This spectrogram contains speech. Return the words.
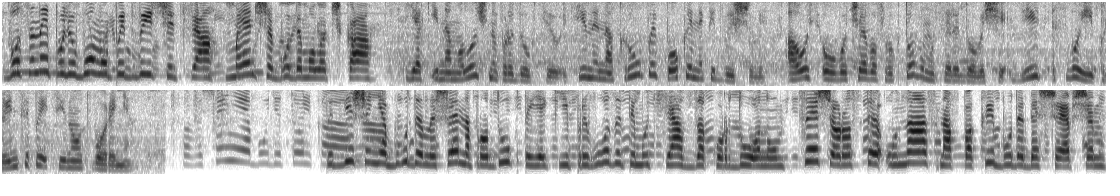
Восени по-любому підвищиться, менше буде молочка. Як і на молочну продукцію, ціни на крупи поки не підвищились. А ось у овочево-фруктовому середовищі діють свої принципи ціноутворення. Підвищення буде лише на продукти, які привозитимуться з-за кордону. Це, що росте у нас, навпаки, буде дешевшим.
